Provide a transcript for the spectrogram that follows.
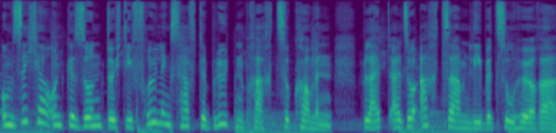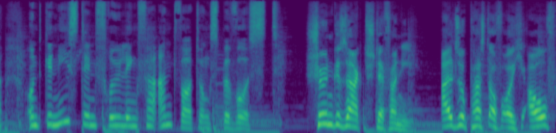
um sicher und gesund durch die frühlingshafte Blütenpracht zu kommen. Bleibt also achtsam, liebe Zuhörer, und genießt den Frühling verantwortungsbewusst. Schön gesagt, Stefanie. Also passt auf euch auf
